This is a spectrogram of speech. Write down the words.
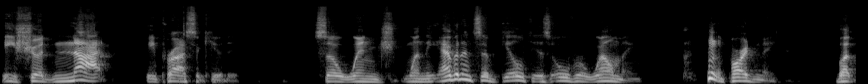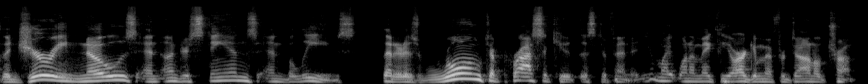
he should not be prosecuted. So when when the evidence of guilt is overwhelming, pardon me, but the jury knows and understands and believes that it is wrong to prosecute this defendant. You might want to make the argument for Donald Trump.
